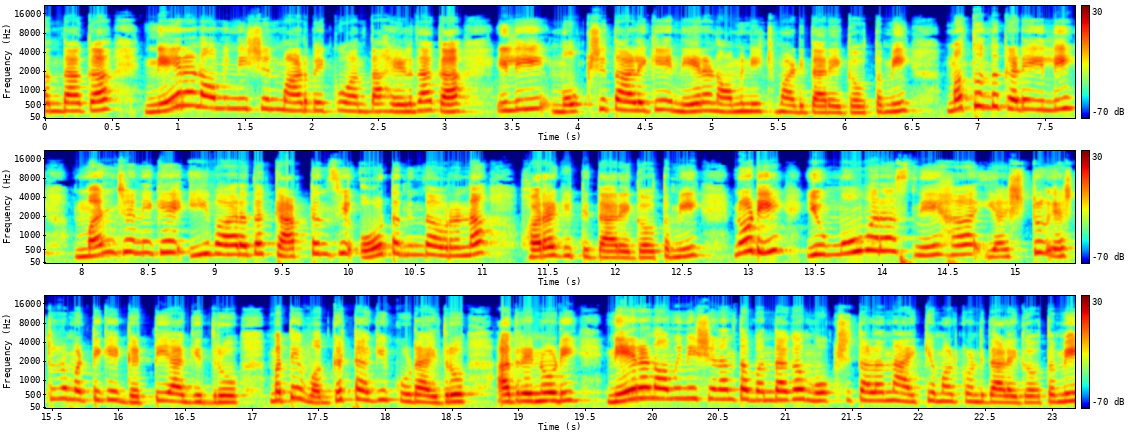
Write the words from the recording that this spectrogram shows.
ಬಂದಾಗ ನೇರ ನಾಮಿನೇಷನ್ ಮಾಡಬೇಕು ಅಂತ ಹೇಳಿದಾಗ ಇಲ್ಲಿ ಮೋಕ್ಷಿತಾಳಿಗೆ ನೇರ ನಾಮಿನೇಟ್ ಮಾಡಿದ್ದಾರೆ ಗೌತಮಿ. ಮತ್ತೊಂದು ಕಡೆ ಇಲ್ಲಿ ಮಂಜನಿಗೆ ಈ ವಾರದ ಕ್ಯಾಪ್ಟನ್ಸಿ ಓಟದಿಂದ ಅವರನ್ನ ಹೊರಗಿಟ್ಟಿದ್ದಾರೆ ಗೌತಮಿ. ನೋಡಿ ಈ ಮೂವರ ಸ್ನೇಹ ಎಷ್ಟು ಎಷ್ಟರ ಮಟ್ಟಿಗೆ ಗಟ್ಟಿಯಾಗಿದ್ರು, ಮತ್ತೆ ಒಗ್ಗಟ್ಟಾಗಿ ಕೂಡ ಇದ್ರು. ಆದ್ರೆ ನೋಡಿ ನೇರ ನಾಮಿನೇಷನ್ ಅಂತ ಬಂದಾಗ ಮೋಕ್ಷಿತಾಳನ್ನ ಆಯ್ಕೆ ಮಾಡ್ಕೊಂಡಿದ್ದಾಳೆ ಗೌತಮಿ.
